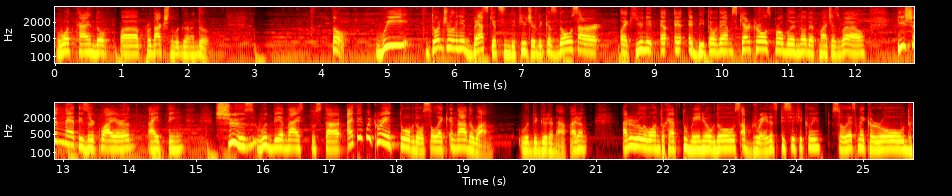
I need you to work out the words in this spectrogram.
What kind of uh, production we're gonna do. So we don't really need baskets in the future because those are like you need a, a, a, bit of them. Scarecrows probably not that much as well. Fishing net is required, I think. Shoes would be a nice to start. I think we create two of those, so like another one would be good enough. I don't I don't really want to have too many of those upgraded specifically. So let's make a road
